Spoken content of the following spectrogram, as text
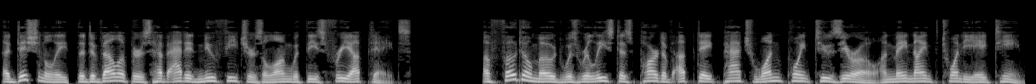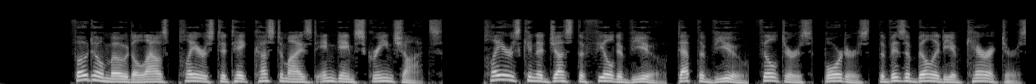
Additionally, the developers have added new features along with these free updates. A photo mode was released as part of Update Patch 1.20 on May 9, 2018. Photo mode allows players to take customized in-game screenshots. Players can adjust the field of view, depth of view, filters, borders, the visibility of characters,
